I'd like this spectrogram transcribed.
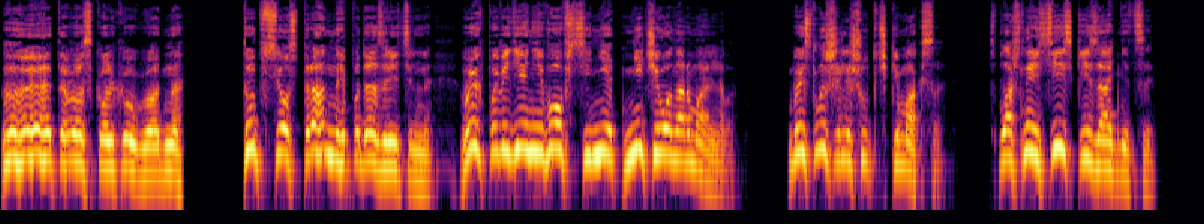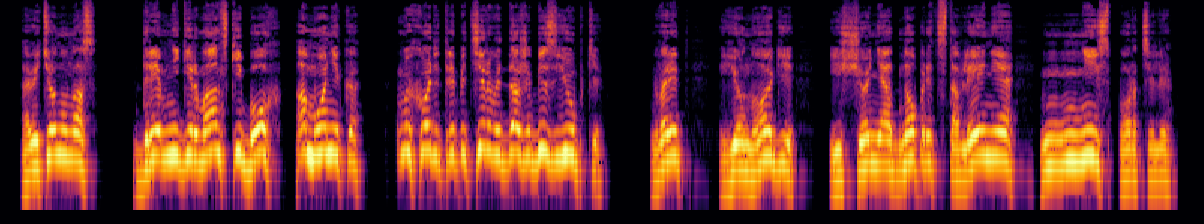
«Этого сколько угодно. Тут все странно и подозрительно. В их поведении вовсе нет ничего нормального. Вы слышали шуточки Макса? Сплошные сиськи и задницы. А ведь он у нас древнегерманский бог, а Моника выходит репетировать даже без юбки. Говорит, ее ноги еще ни одно представление не испортили.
